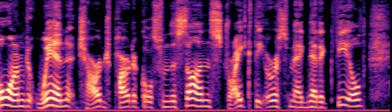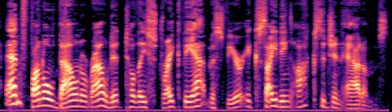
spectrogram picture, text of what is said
formed when charged particles from the sun strike the Earth's magnetic field and funnel down around it till they strike the atmosphere exciting oxygen atoms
